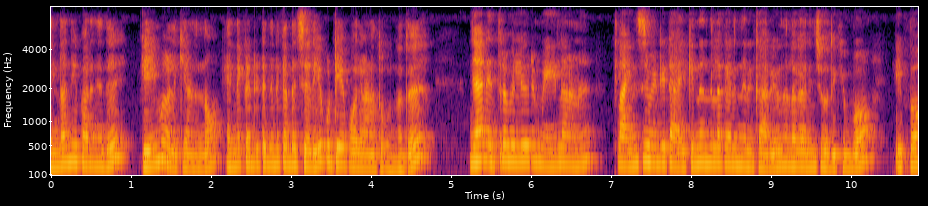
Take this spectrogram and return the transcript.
എന്താ നീ പറഞ്ഞത്? ഗെയിം കളിക്കുകയാണെന്നോ? എന്നെ കണ്ടിട്ട് നിനക്ക് എന്താ ചെറിയ കുട്ടിയെ പോലെയാണോ തോന്നുന്നത്? ഞാൻ എത്ര വലിയൊരു മെയിലാണ് ക്ലയൻസിന് വേണ്ടിയിട്ട് അയക്കുന്നത് എന്നുള്ള കാര്യം നിനക്ക് അറിയോ എന്നുള്ള കാര്യം ചോദിക്കുമ്പോൾ ഇപ്പോൾ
